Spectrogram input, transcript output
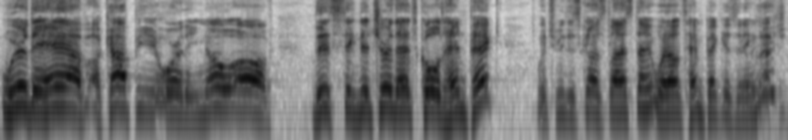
where they have a copy or they know of this signature that's called henpek, which we discussed last night. What else henpek is in English?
